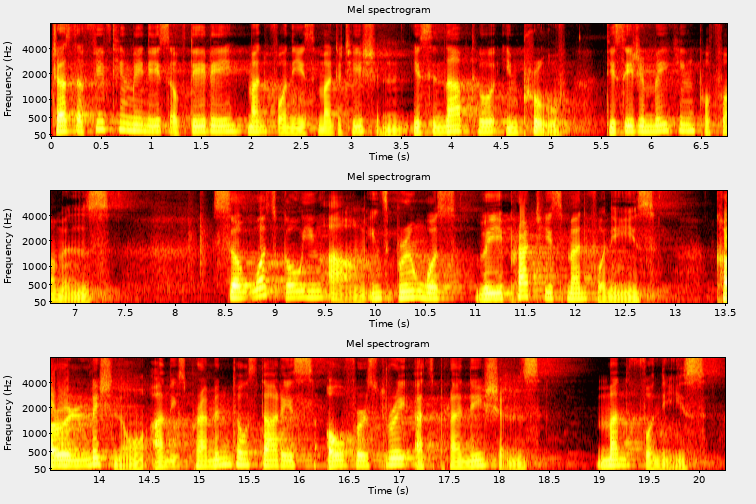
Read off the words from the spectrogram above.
Just 15 minutes of daily mindfulness meditation is enough to improve decision making performance so, what's going on in Spring was we practice mindfulness. Correlational and experimental studies offer three explanations. Mindfulness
